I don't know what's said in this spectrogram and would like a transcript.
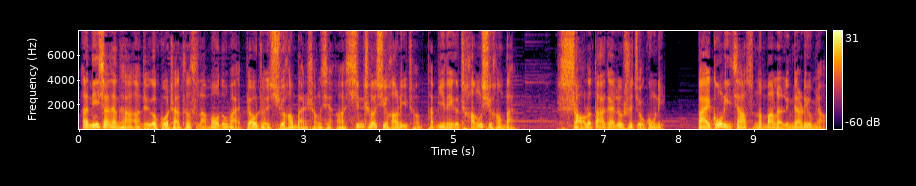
呃，您想想看啊，这个国产特斯拉 Model Y 标准续航版上线啊，新车续航里程它比那个长续航版少了大概六十九公里，百公里加速呢慢了零点六秒，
